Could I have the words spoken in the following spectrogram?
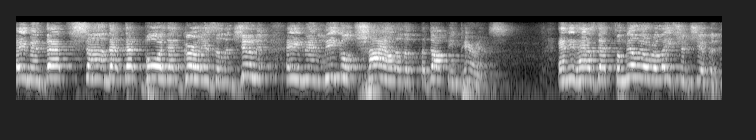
amen, that son, that, that boy, that girl is a legitimate, amen, legal child of the adopting parents and it has that familial relationship. And,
